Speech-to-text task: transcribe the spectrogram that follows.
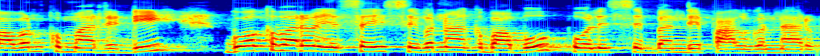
Pavan Kumar Reddy Gokavaram SI Sivanagababu police సిబ్బంది పాల్గొన్నారు.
